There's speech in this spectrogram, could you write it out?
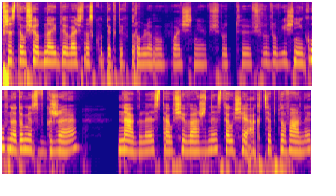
przestał się odnajdywać na skutek tych problemów właśnie wśród, wśród rówieśników. Natomiast w grze nagle stał się ważny, stał się akceptowany,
